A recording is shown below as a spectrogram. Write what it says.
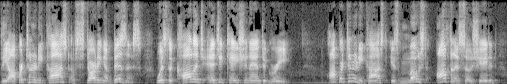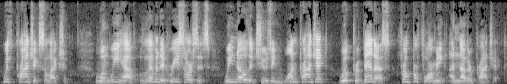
The opportunity cost of starting a business was the college education and degree. Opportunity cost is most often associated with project selection. When we have limited resources, we know that choosing one project will prevent us from performing another project.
